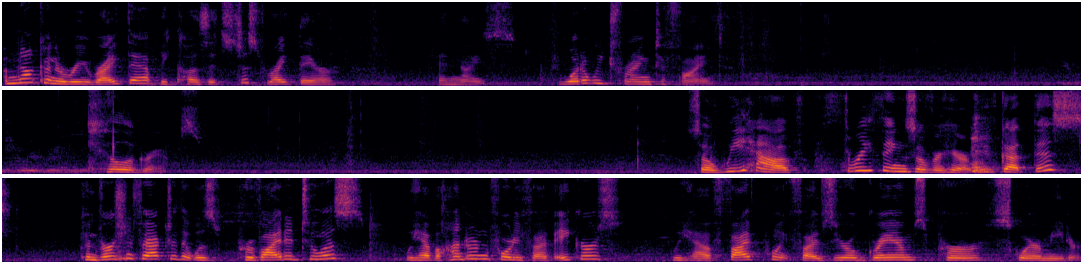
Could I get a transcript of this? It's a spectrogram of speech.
I'm not going to rewrite that because it's just right there and nice. What are we trying to find? Kilograms. So we have three things over here. We've got this conversion factor that was provided to us. We have 145 acres. We have 5.50 grams per square meter.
